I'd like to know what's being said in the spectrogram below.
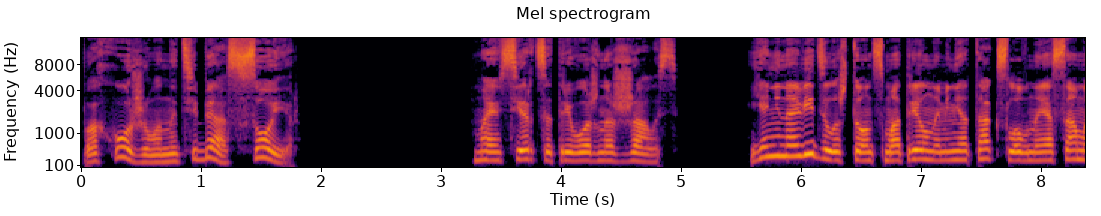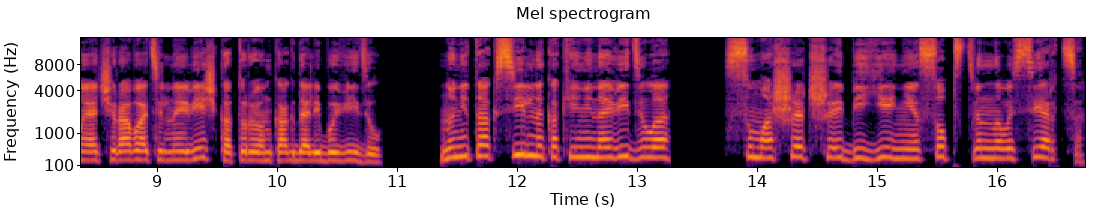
похожего на тебя, Сойер. Мое сердце тревожно сжалось. Я ненавидела, что он смотрел на меня так, словно я самая очаровательная вещь, которую он когда-либо видел, но не так сильно, как я ненавидела сумасшедшее биение собственного сердца,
